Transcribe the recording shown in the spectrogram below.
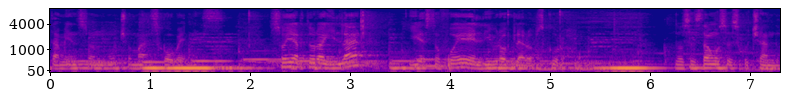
también son mucho más jóvenes. Soy Arturo Aguilar y esto fue el libro Claroscuro. Nos estamos escuchando.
